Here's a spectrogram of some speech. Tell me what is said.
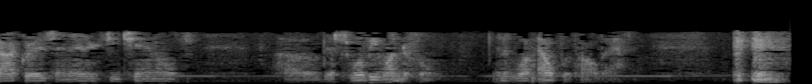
chakras and energy channels. Uh, this will be wonderful and it will help with all that.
